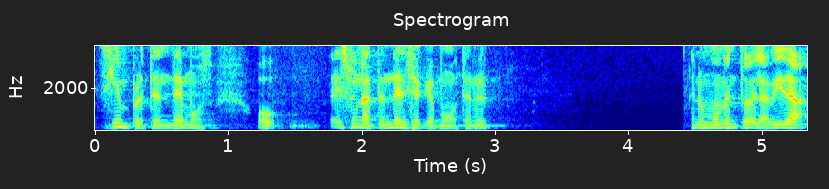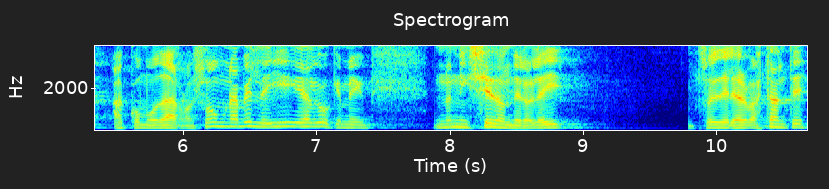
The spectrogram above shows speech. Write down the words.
Siempre tendemos o es una tendencia que podemos tener en un momento de la vida acomodarnos. Yo una vez leí algo que me, no ni sé dónde lo leí, soy de leer bastante,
